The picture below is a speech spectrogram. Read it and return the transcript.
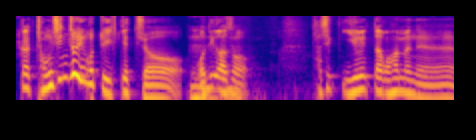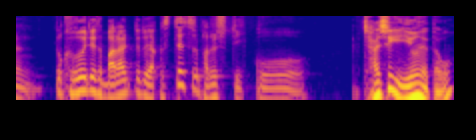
그러니까 정신적인 것도 있겠죠. 음, 어디 가서 자식 이혼했다고 하면은 또 그거에 대해서 말할 때도 약간 스트레스를 받을 수도 있고 자식이 이혼했다고?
